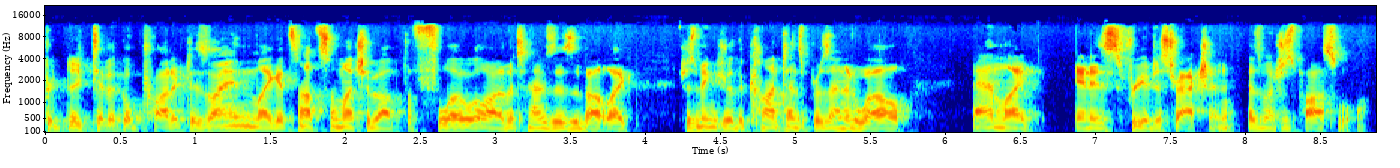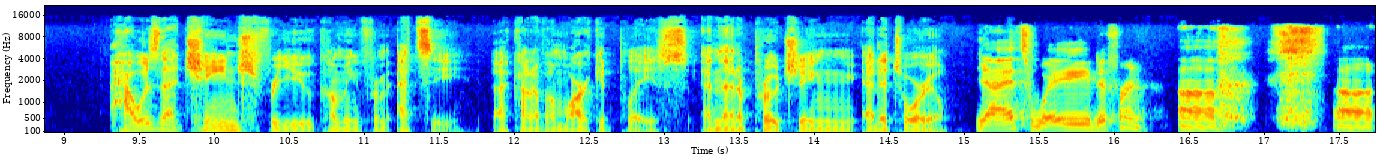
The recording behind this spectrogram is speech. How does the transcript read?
like typical product design, like it's not so much about the flow. A lot of the times is about like just making sure the content's presented well and like and is free of distraction as much as possible. How has that changed for you coming from Etsy, a kind of a marketplace, and then approaching editorial? Yeah, it's way different. Uh, uh,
